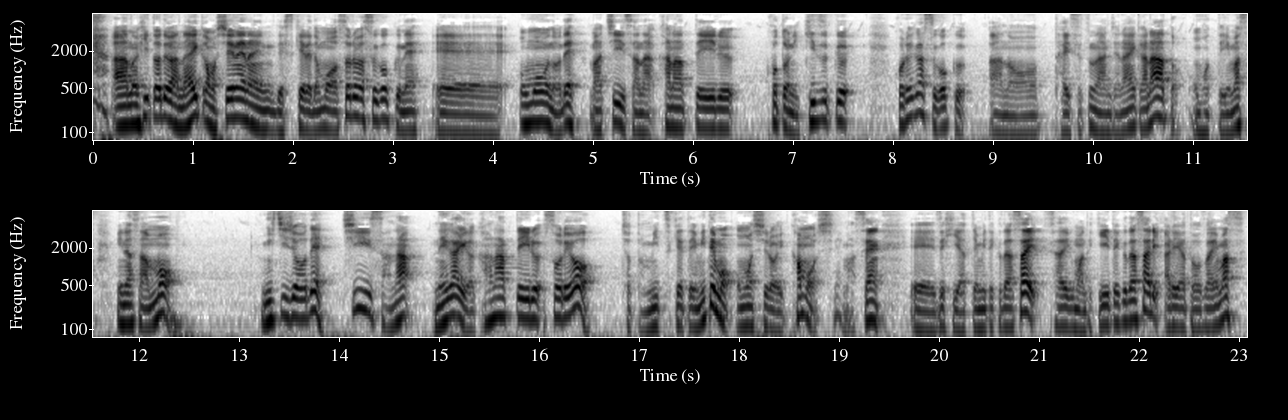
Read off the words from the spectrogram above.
あの、人ではないかもしれないんですけれども、それはすごくね、えー、思うので、まあ、小さな叶っていることに気づく。これがすごく、あの、大切なんじゃないかなと思っています。皆さんも、日常で小さな願いが叶っている。それをちょっと見つけてみても面白いかもしれません。えー、ぜひやってみてください。最後まで聞いてくださりありがとうございます。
